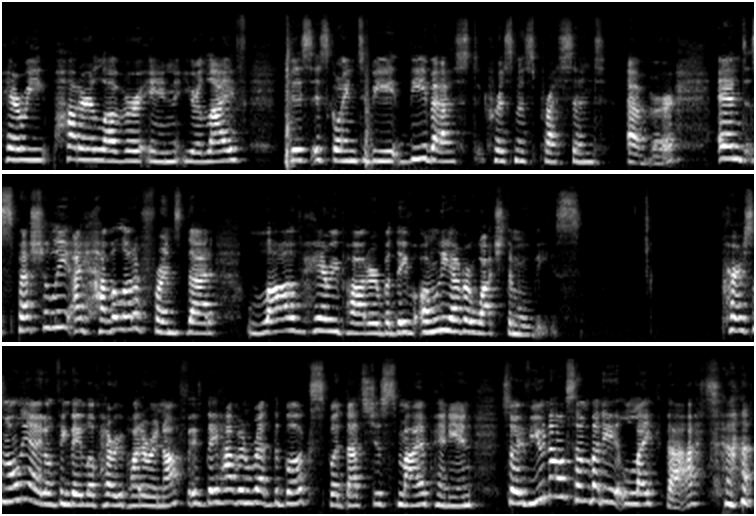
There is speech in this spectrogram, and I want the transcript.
Harry Potter lover in your life, this is going to be the best Christmas present ever and especially I have a lot of friends that love Harry Potter but they've only ever watched the movies Personally, I don't think they love Harry Potter enough if they haven't read the books, but that's just my opinion. So if you know somebody like that,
